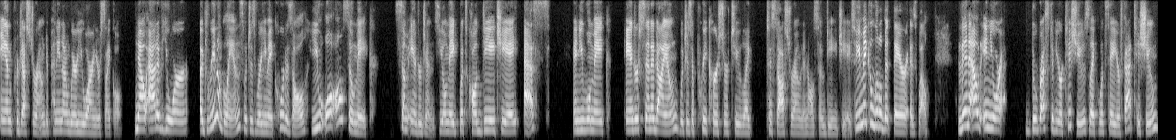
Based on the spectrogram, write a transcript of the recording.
and progesterone, depending on where you are in your cycle. Now, out of your adrenal glands, which is where you make cortisol, you will also make some androgens. You'll make what's called DHEA-S, and you will make androstenedione, which is a precursor to like testosterone and also DHEA. So you make a little bit there as well. Then out in your the rest of your tissues, like let's say your fat tissue,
